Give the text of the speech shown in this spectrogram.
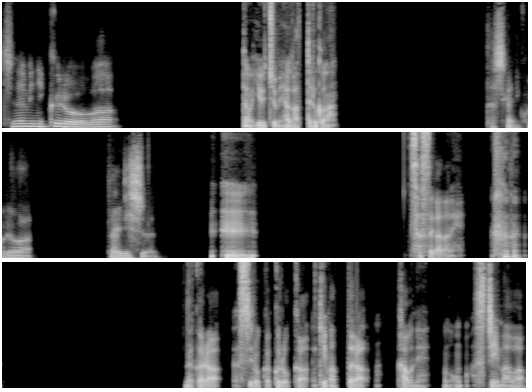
ちなみに黒は、多分 YouTube に上がってるかな。確かにこれは、スタイリッシュだね。うん。さすがだね。だから、白か黒か決まったら買うね。このスチーマーは。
